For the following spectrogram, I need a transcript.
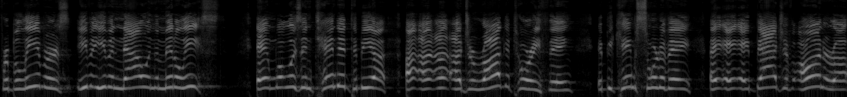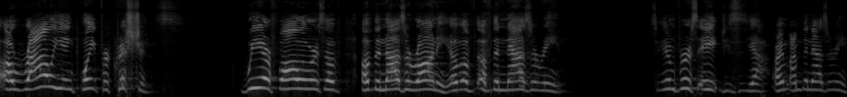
for believers, even, even now in the Middle East. And what was intended to be a, a, a, a derogatory thing, it became sort of a, a, a badge of honor, a, a rallying point for Christians. We are followers of, of the Nazarani, of, of, of the Nazarene. So here in verse 8, Jesus says, Yeah, I'm, I'm the Nazarene.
